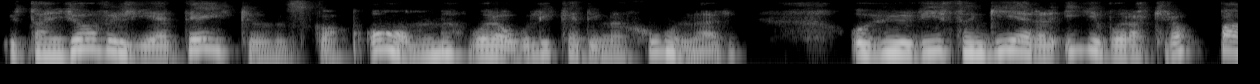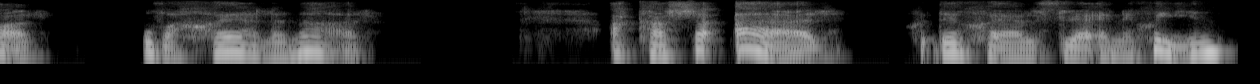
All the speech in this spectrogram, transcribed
utan jag vill ge dig kunskap om våra olika dimensioner och hur vi fungerar i våra kroppar och vad själen är. Akasha är den själsliga energin,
